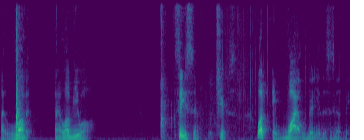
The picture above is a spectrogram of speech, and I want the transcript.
I love it. And I love you all. See you soon. Cheers. What a wild video this is going to be.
